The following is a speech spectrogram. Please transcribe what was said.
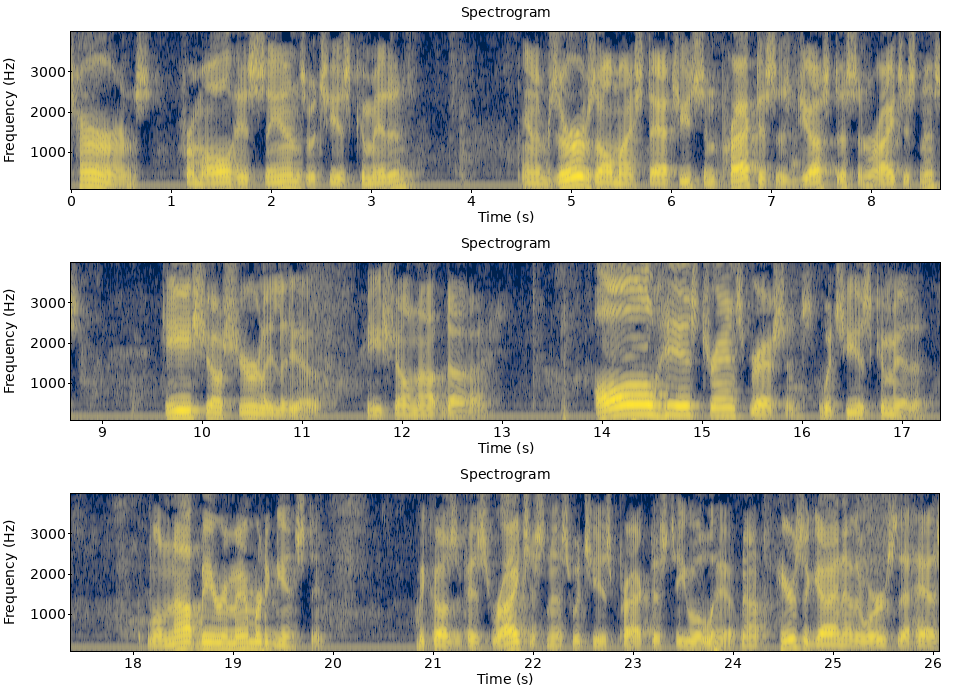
turns from all his sins which he has committed and observes all my statutes and practices justice and righteousness, he shall surely live, he shall not die. All his transgressions which he has committed will not be remembered against him. Because of his righteousness which he has practiced, he will live. Now, here's a guy, in other words, that has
